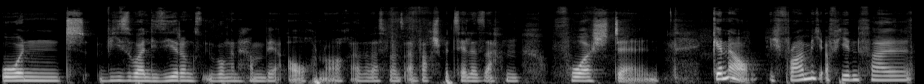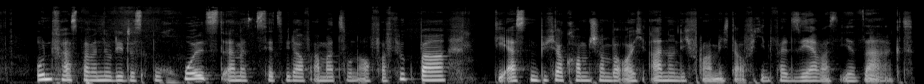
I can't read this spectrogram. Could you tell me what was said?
Und Visualisierungsübungen haben wir auch noch, also dass wir uns einfach spezielle Sachen vorstellen. Genau, ich freue mich auf jeden Fall unfassbar, wenn du dir das Buch holst. Ähm, es ist jetzt wieder auf Amazon auch verfügbar. Die ersten Bücher kommen schon bei euch an und ich freue mich da auf jeden Fall sehr, was ihr sagt.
